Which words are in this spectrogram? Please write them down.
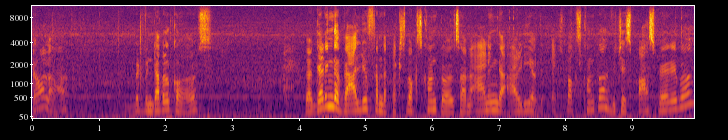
dollar between double quotes. We're getting the value from the text box control so I'm adding the ID of the text box control which is pass variable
